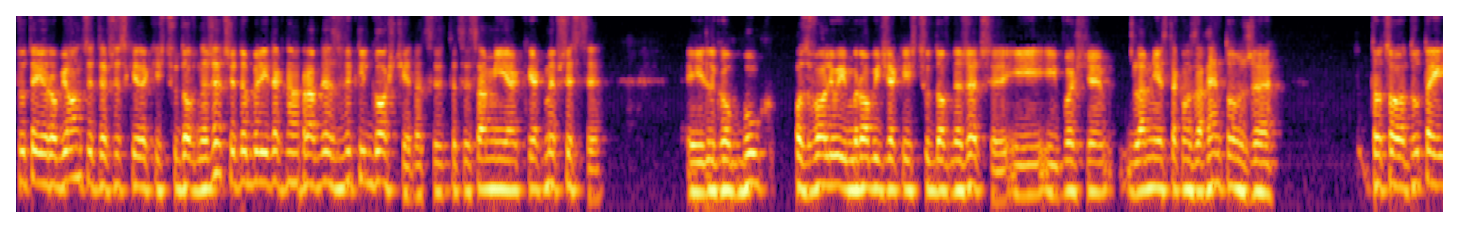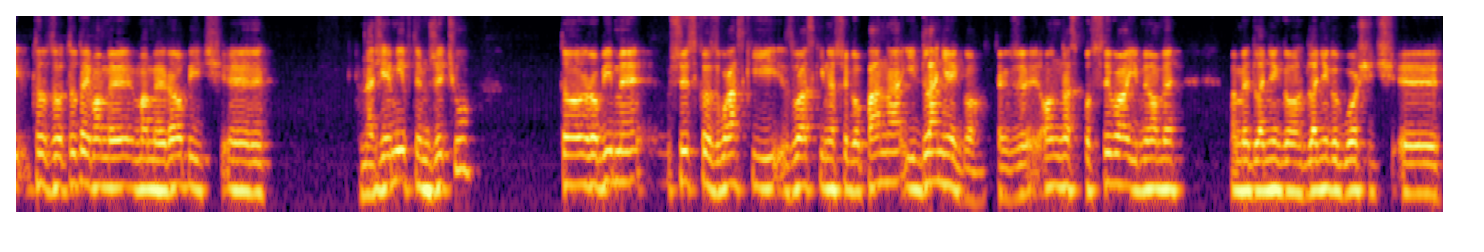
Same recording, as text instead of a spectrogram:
tutaj robiący te wszystkie jakieś cudowne rzeczy, to byli tak naprawdę zwykli goście, tacy, tacy sami jak, jak my wszyscy. I tylko Bóg pozwolił im robić jakieś cudowne rzeczy. I, I, właśnie dla mnie jest taką zachętą, że to, co tutaj, to, co tutaj mamy, mamy robić y, na ziemi, w tym życiu, to robimy wszystko z łaski, z łaski naszego Pana i dla Niego. Także On nas posyła i my mamy mamy dla niego, dla niego głosić y,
